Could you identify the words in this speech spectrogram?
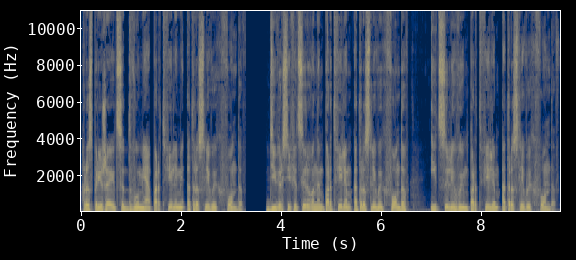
распоряжается двумя портфелями отраслевых фондов, диверсифицированным портфелем отраслевых фондов и целевым портфелем отраслевых фондов.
